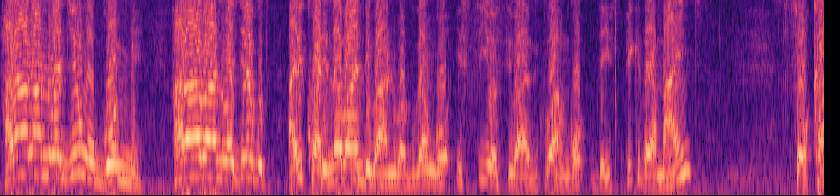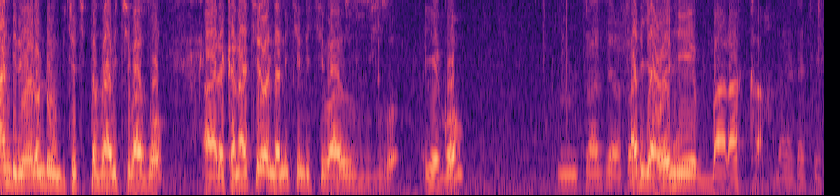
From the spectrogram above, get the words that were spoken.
Hari abantu bagira ubugome hari abantu bagira gutya ariko hari n'abandi bantu bavuga ngo isi yose bazi kuvuga ngo they speak their minds so kandi rero ndumva icyo kitazaba ikibazo. Ah, reka nakire wenda n'ikindi kibazo. Yego? Harya we cyane. ni baraka. Baraka tv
